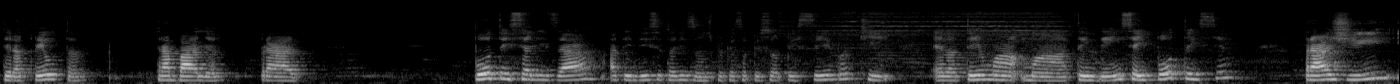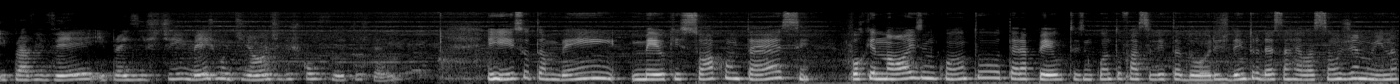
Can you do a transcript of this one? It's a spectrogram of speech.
terapeuta trabalha para potencializar a tendência atualizante, para que essa pessoa perceba que ela tem uma, uma tendência e potência para agir e para viver e para existir mesmo diante dos conflitos dela. E isso também meio que só acontece porque nós, enquanto terapeutas, enquanto facilitadores, dentro dessa relação genuína,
